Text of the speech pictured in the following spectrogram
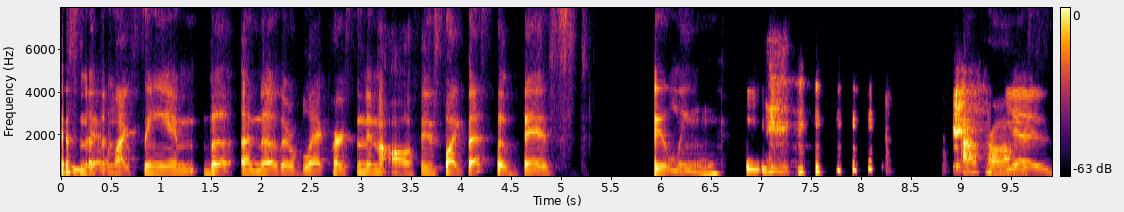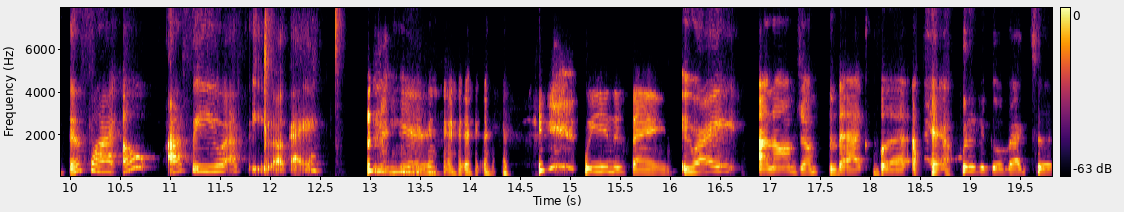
It's nothing like seeing the another black person in the office. Like that's the best feeling. I promise. Yes. It's like, oh, I see you. I see you. Okay. Here. we in the same Right? I know I'm jumping back, but I wanted to go back to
